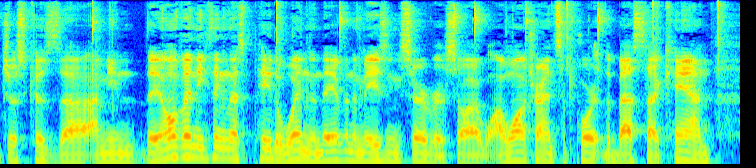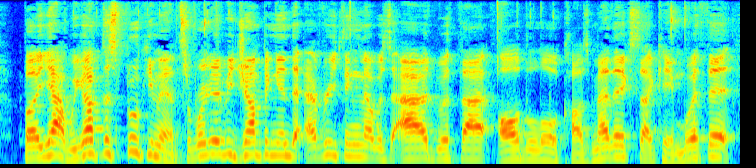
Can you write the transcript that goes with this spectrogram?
just because, uh, I mean, they don't have anything that's pay to win, and they have an amazing server, so I, I want to try and support the best I can. But yeah, we got the Spooky Man, so we're going to be jumping into everything that was added with that, all the little cosmetics that came with it.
